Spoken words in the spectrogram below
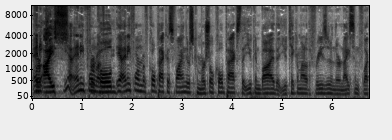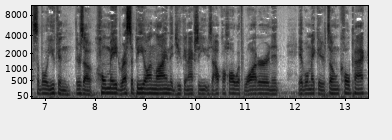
for ice? Yeah, any form for of cold. Yeah, any form of cold pack is fine. There's commercial cold packs that you can buy that you take them out of the freezer and they're nice and flexible. You can there's a homemade recipe online that you can actually use alcohol with water and it it will make it its own cold pack.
